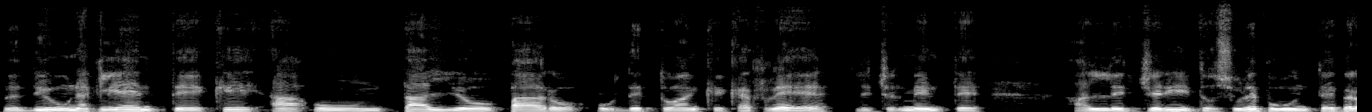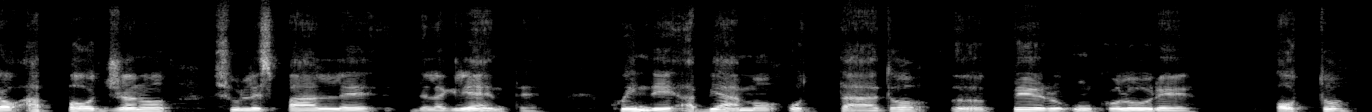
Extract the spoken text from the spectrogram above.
eh, di una cliente che ha un taglio paro o detto anche carré, leggermente alleggerito sulle punte, però appoggiano sulle spalle della cliente. Quindi abbiamo optato eh, per un colore 8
